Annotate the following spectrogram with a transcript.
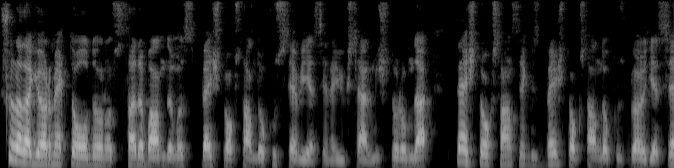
şurada görmekte olduğunuz sarı bandımız 5.99 seviyesine yükselmiş durumda. 5.98-5.99 bölgesi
